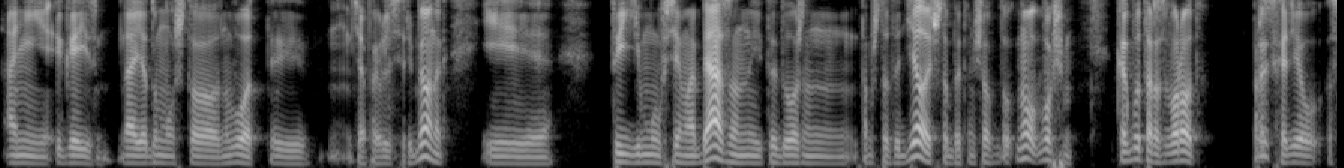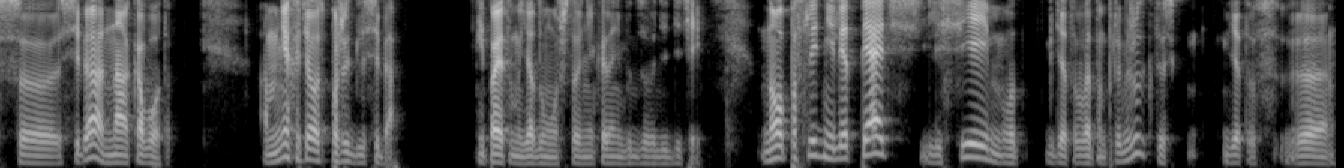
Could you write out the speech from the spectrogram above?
а не эгоизм. Да, я думал, что ну вот, ты, у тебя появился ребенок, и ты ему всем обязан, и ты должен там что-то делать, чтобы этом человек был... Ну, в общем, как будто разворот происходил с себя на кого-то. А мне хотелось пожить для себя. И поэтому я думал, что никогда не буду заводить детей. Но последние лет 5 или 7, вот где-то в этом промежутке, то есть где-то в э,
